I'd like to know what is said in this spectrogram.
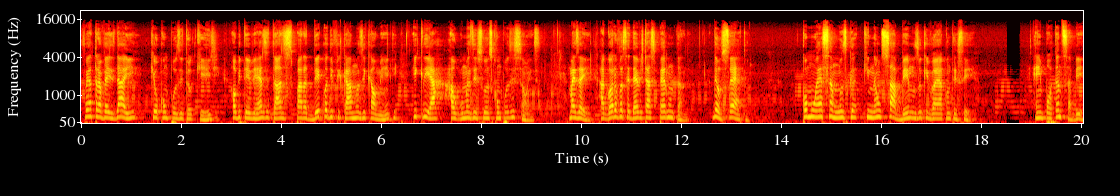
Foi através daí que o compositor Cage obteve resultados para decodificar musicalmente e criar algumas de suas composições. Mas aí, agora você deve estar se perguntando: deu certo? Como essa música que não sabemos o que vai acontecer? É importante saber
